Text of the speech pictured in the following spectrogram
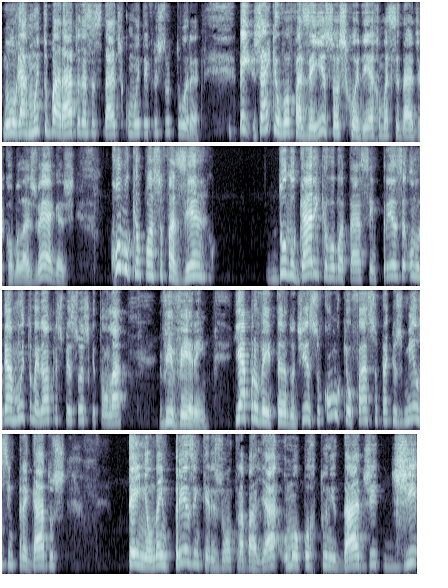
num lugar muito barato dessa cidade com muita infraestrutura. Bem, já que eu vou fazer isso ao escolher uma cidade como Las Vegas, como que eu posso fazer do lugar em que eu vou botar essa empresa, um lugar muito melhor para as pessoas que estão lá viverem. E aproveitando disso, como que eu faço para que os meus empregados tenham na empresa em que eles vão trabalhar uma oportunidade de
